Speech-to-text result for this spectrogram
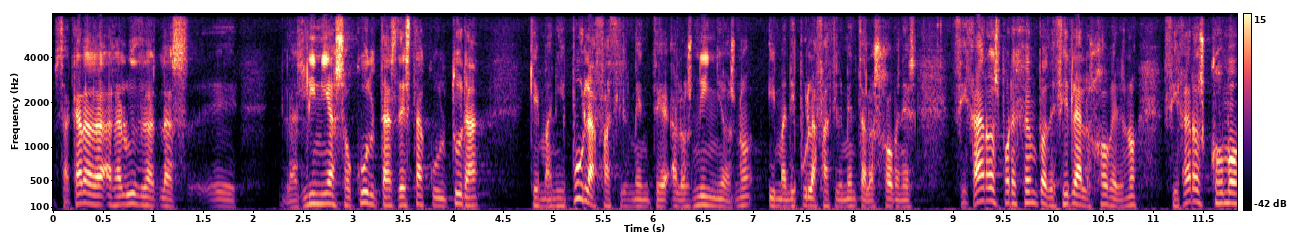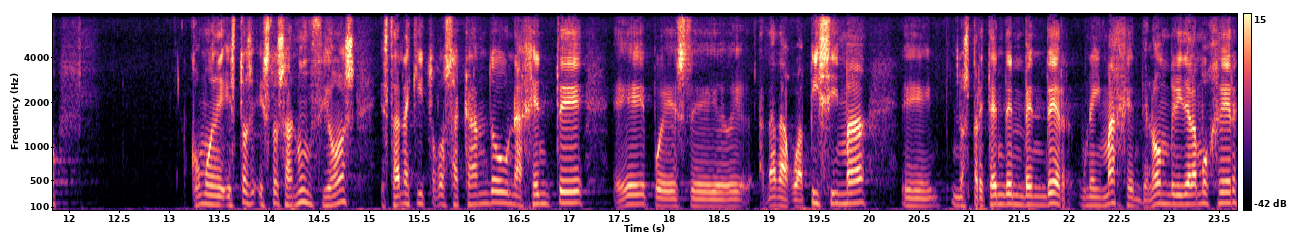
Sacar a la, luz las, eh, las, líneas ocultas de esta cultura que manipula fácilmente a los niños ¿no? y manipula fácilmente a los jóvenes. Fijaros, por ejemplo, decirle a los jóvenes, ¿no? Fijaros cómo cómo estos, estos anuncios están aquí todos sacando una gente, eh, pues, eh, nada, guapísima, eh, nos pretenden vender una imagen del hombre y de la mujer,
